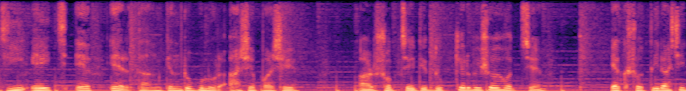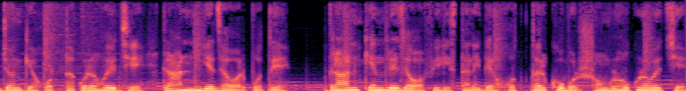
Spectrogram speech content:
জিএইচএফ এর ত্রাণ কেন্দ্রগুলোর আশেপাশে। আর সবচেয়ে দুঃখের বিষয় হচ্ছে, একশো তিরাশি জনকে হত্যা করা হয়েছে ত্রাণ নিয়ে যাওয়ার পথে। ত্রাণ কেন্দ্রে যাওয়া ফিলিস্তানিদের হত্যার খবর সংগ্রহ করা হয়েছে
